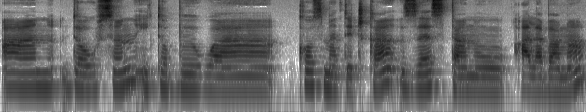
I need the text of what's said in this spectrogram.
Ann Dawson i to była kosmetyczka ze stanu Alabama.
